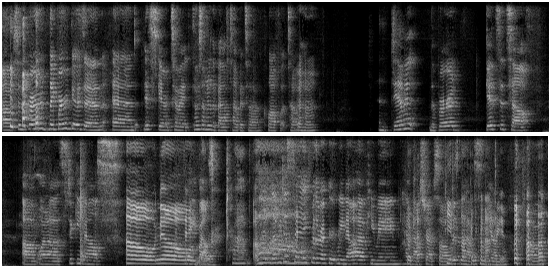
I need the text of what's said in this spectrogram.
Um, so the bird, the bird goes in and it's scared, so it goes under the bathtub. It's a clawfoot tub, Uh huh. and damn it, the bird gets itself um, on a sticky mouse. Oh no. You, Mouse trap. Let me just say, for the record, we now have humane head Okay. mouse traps all Pete is not going to come after Yeah. you. Um,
